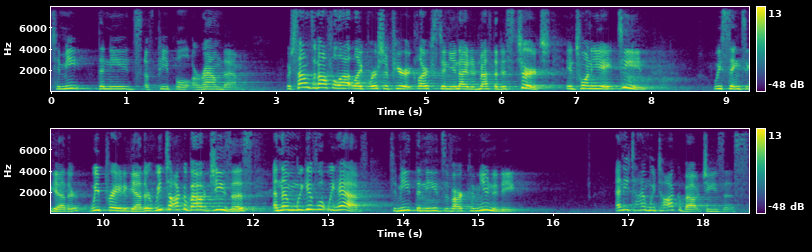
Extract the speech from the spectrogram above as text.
to meet the needs of people around them, which sounds an awful lot like worship here at Clarkston United Methodist Church in 2018. We sing together, we pray together, we talk about Jesus, and then we give what we have to meet the needs of our community. Anytime we talk about Jesus,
